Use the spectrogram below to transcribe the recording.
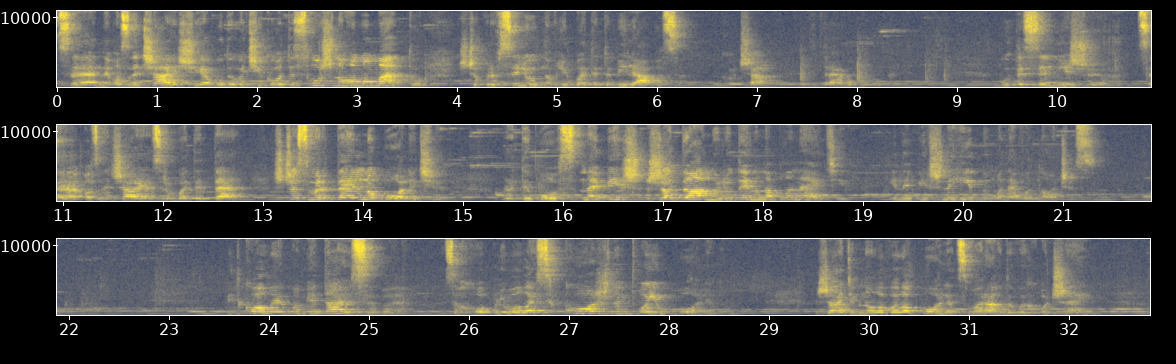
Це не означає, що я буду вичікувати слушного моменту, щоб привселюдно вліпити тобі ляпаса. Хоча треба було. Бути сильнішою це означає зробити те, що смертельно боляче, пройти повз найбільш жадану людину на планеті і найбільш негідну мене водночас. Відколи Відколи пам'ятаю себе, захоплювалась кожним твоїм поглядом. Жадібно ловила погляд смарагдових очей,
